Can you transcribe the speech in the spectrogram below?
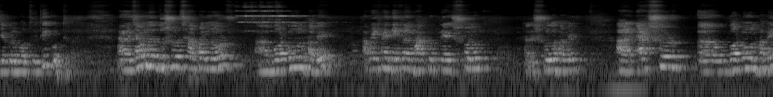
যে কোনো পদ্ধতিতেই করতে পারি। যেমন ধরো দুশো ছাপান্নর বর্গমূল হবে, আমরা এখানে দেখলাম ভাগ প্রক্রিয়ায় ষোলো, তাহলে ষোলো হবে। আর একশোর বর্গমূল হবে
